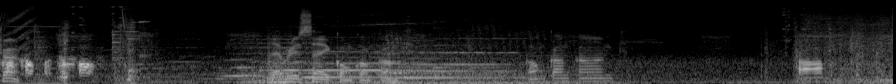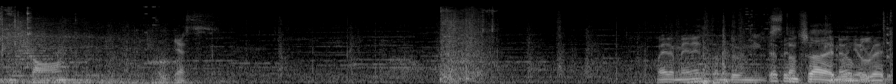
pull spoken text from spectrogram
Sure. Whatever you say, Kong Kong Kong. Kong Kong Kong. Kong. Yes. Wait a minute, I'm doing Step stuff with inside when you're ready.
